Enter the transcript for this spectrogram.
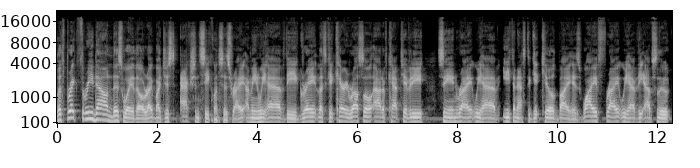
Let's break three down this way, though, right? By just action sequences, right? I mean, we have the great, let's get Keri Russell out of captivity scene, right? We have Ethan has to get killed by his wife, right? We have the absolute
